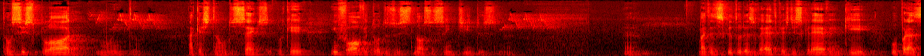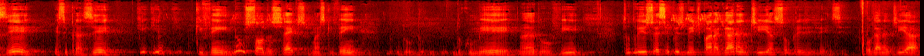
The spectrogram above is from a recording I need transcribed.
Então se explora muito a questão do sexo, porque envolve todos os nossos sentidos. Né? É. Mas as escrituras védicas descrevem que o prazer, esse prazer, que, que, que vem não só do sexo, mas que vem do, do, do comer, é, do ouvir, tudo isso é simplesmente para garantir a sobrevivência, ou garantir a,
